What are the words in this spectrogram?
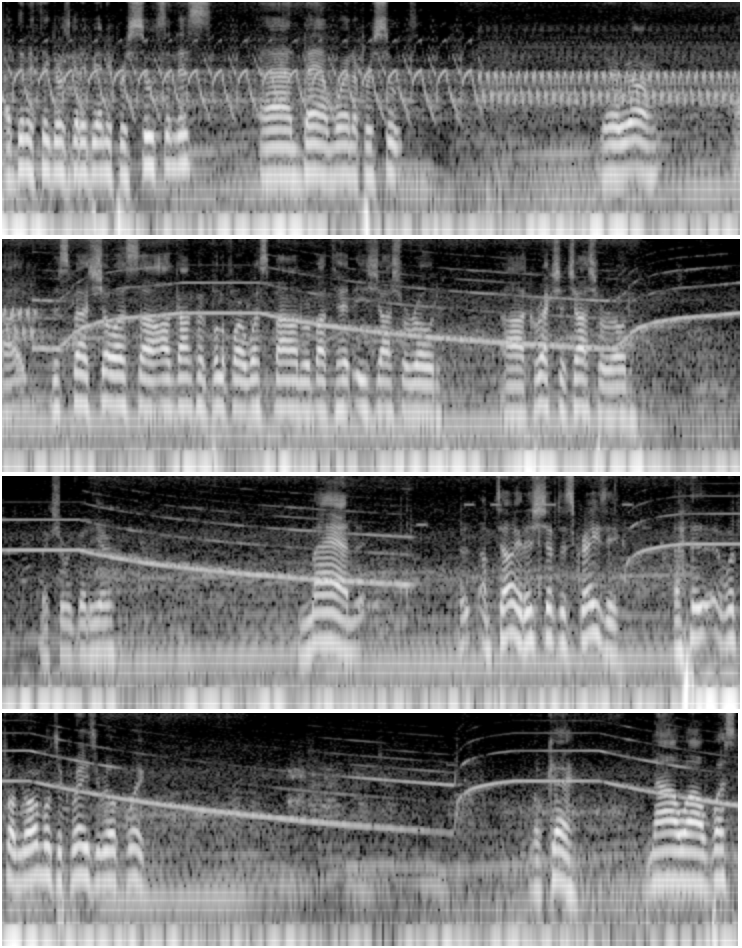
I didn't think there was to be any pursuits in this, and bam, we're in a pursuit. There we are. Uh, dispatch show us uh, Algonquin Boulevard westbound. We're about to hit East Joshua Road. Uh, correction, Joshua Road. Make sure we're good here. Man, I'm telling you, this shift is crazy. it went from normal to crazy real quick. Okay. Now uh, west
